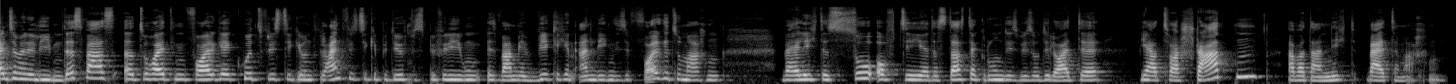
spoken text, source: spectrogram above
Also, meine Lieben, das war's äh, zur heutigen Folge. Kurzfristige und langfristige Bedürfnisbefriedigung. Es war mir wirklich ein Anliegen, diese Folge zu machen weil ich das so oft sehe, dass das der Grund ist, wieso die Leute ja zwar starten, aber dann nicht weitermachen.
